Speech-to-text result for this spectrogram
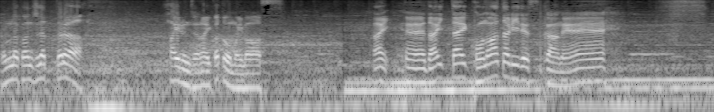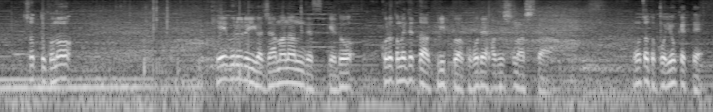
こんな感じだったら入るんじゃないかと思います。はい、えー、だいたいこの辺りですかね。ちょっとこのケーブル類が邪魔なんですけどこれを止めてたクリップはここで外しました。もうちょっとこう避けて。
